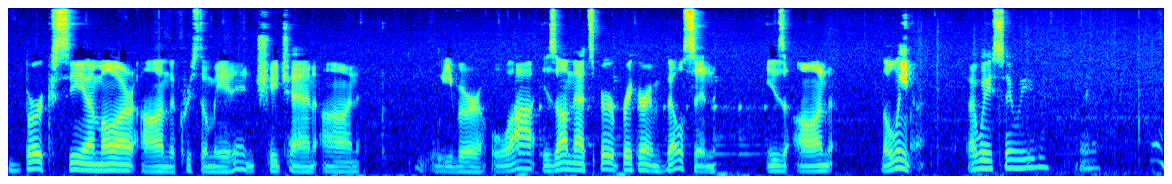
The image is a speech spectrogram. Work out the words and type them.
Burke CMR on the Crystal Maiden, Chechan on Weaver, La is on that Spirit Breaker, and Velson is on the Lina. Did I say Weaver? Lina? Yeah.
